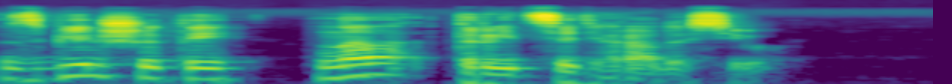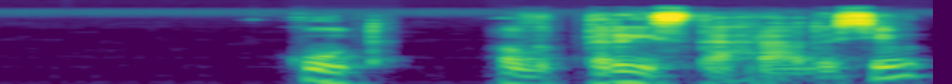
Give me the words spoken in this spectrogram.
збільшити на 30 градусів. Кут в 300 градусів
